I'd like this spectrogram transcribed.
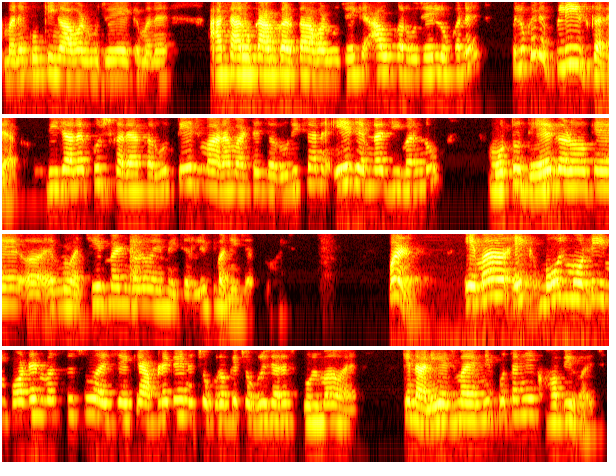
મને કુકિંગ આવડવું જોઈએ, કે મને આ સારું કામ કરતા આવડવું જોઈએ, કે આવું કરવું જોઈએ. લોકોને પેલું કહે ને પ્લીઝ કર્યા કરવું બીજાને ખુશ કર્યા કરવું તે જ મારા માટે જરૂરી છે અને એ જ એમના જીવનનું મોટું ધ્યેય ગણો કે એમનું અચીવમેન્ટ ગણો એ મેજરલી બની જતું હોય છે. પણ એમાં એક બહુ જ મોટી ઇમ્પોર્ટન્ટ વસ્તુ શું હોય છે કે આપણે કહીએ ને છોકરો કે છોકરી જ્યારે સ્કૂલમાં હોય કે નાની એજમાં એમની પોતાની એક હોબી હોય છે,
